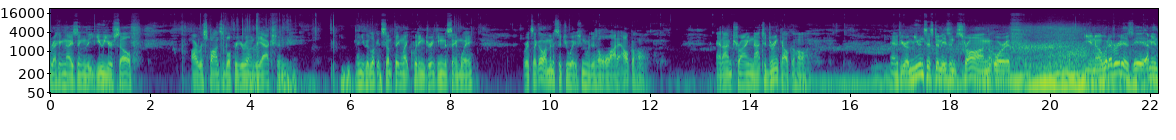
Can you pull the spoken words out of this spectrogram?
recognizing that you yourself are responsible for your own reaction. And you could look at something like quitting drinking the same way, where it's like, oh, I'm in a situation where there's a lot of alcohol, and I'm trying not to drink alcohol. And if your immune system isn't strong, or if you know whatever it is eh, i mean of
